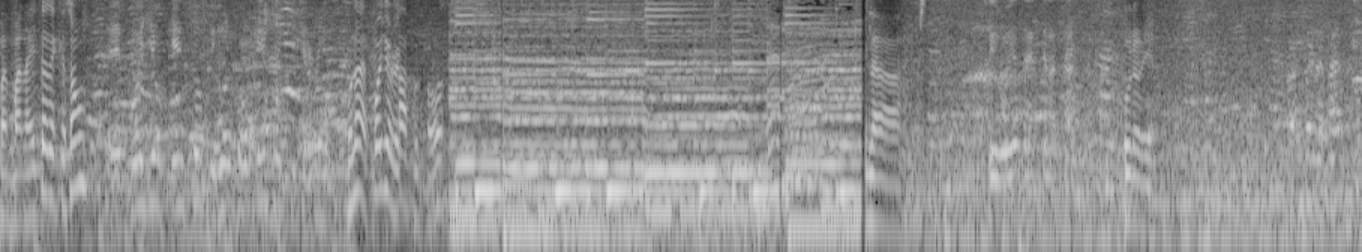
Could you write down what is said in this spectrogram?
¿Empanaditas de qué son? Eh, pollo, queso, frijol con queso, chicharrón. Una de pollo, ah, por favor. Y la Sí, voy a traerte la salsa. pura vida. Dame la salsa.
